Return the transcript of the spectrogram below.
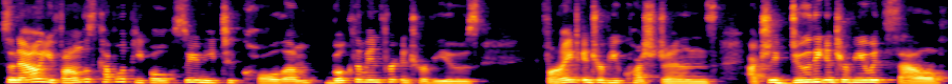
So now you found those couple of people, so you need to call them, book them in for interviews, find interview questions, actually do the interview itself,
